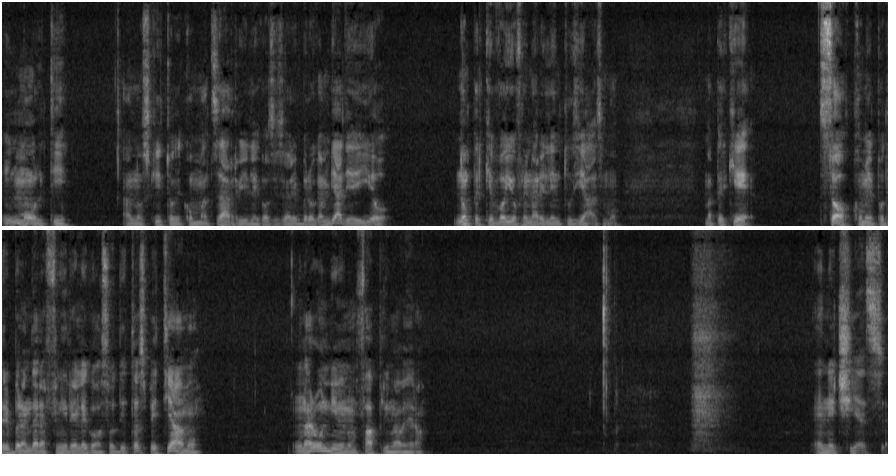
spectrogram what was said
in molti hanno scritto che con Mazzarri le cose sarebbero cambiate e io non perché voglio frenare l'entusiasmo, ma perché so come potrebbero andare a finire le cose. Ho detto aspettiamo, una rondine non fa primavera. NCS,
